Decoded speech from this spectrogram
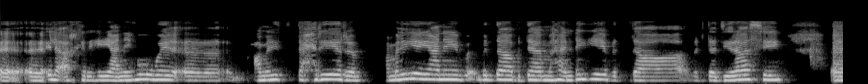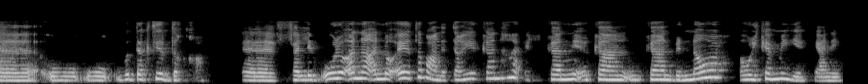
آه، آه، إلى آخره. يعني هو آه، عملية التحرير عملية يعني بدها بدها مهنية بدها بدها دراسة وبدها كثير دقة. فاللي بقوله أنا إنه إيه طبعا التغيير كان هائل كان كان كان بالنوع أو الكمية. يعني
